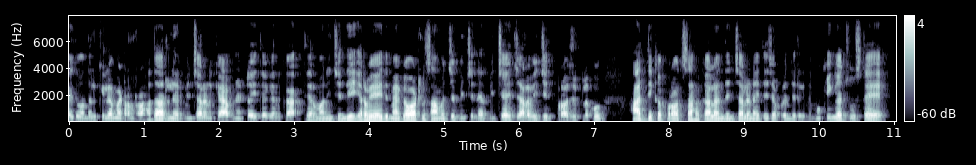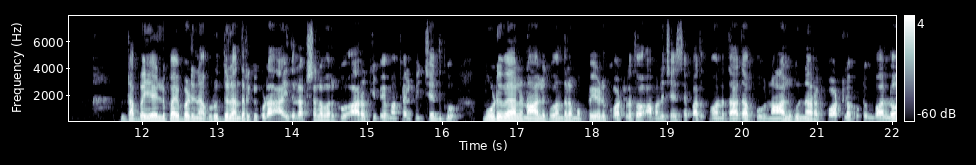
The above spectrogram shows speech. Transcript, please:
ఐదు వందల కిలోమీటర్ల రహదారులు నిర్మించాలని కేబినెట్ అయితే కనుక తీర్మానించింది. ఇరవై ఐదు మెగావాట్ల సామర్థ్యం మించి నిర్మించే జల విద్యుత్ ప్రాజెక్టులకు ఆర్థిక ప్రోత్సాహకాలు అందించాలని అయితే చెప్పడం జరిగింది. ముఖ్యంగా చూస్తే డెబ్బై ఏళ్ళు పైబడిన వృద్ధులందరికీ కూడా ఐదు లక్షల వరకు ఆరోగ్య బీమా కల్పించేందుకు మూడు వేల నాలుగు వందల ముప్పై ఏడు కోట్లతో అమలు చేసే పథకం వల్ల దాదాపు నాలుగున్నర కోట్ల కుటుంబాల్లో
